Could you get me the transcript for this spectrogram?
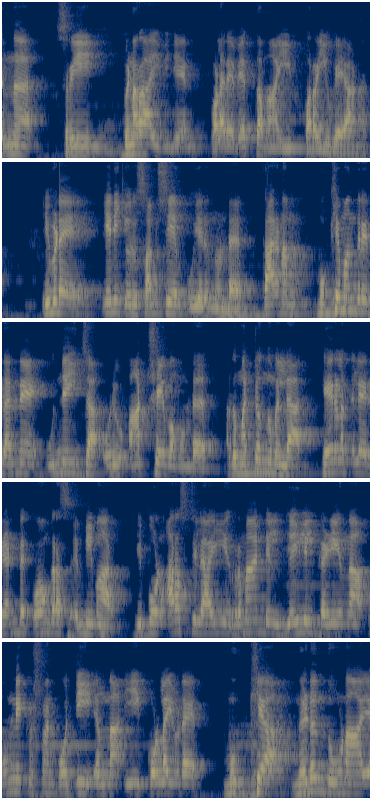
എന്ന് ശ്രീ പിണറായി വിജയൻ വളരെ വ്യക്തമായി പറയുകയാണ്. ഇവിടെ എനിക്കൊരു സംശയം ഉയരുന്നുണ്ട്. കാരണം മുഖ്യമന്ത്രി തന്നെ ഉന്നയിച്ച ഒരു ആക്ഷേപമുണ്ട്. അത് മറ്റൊന്നുമല്ല കേരളത്തിലെ രണ്ട് കോൺഗ്രസ് എം പിമാർ ഇപ്പോൾ അറസ്റ്റിലായി റിമാൻഡിൽ ജയിലിൽ കഴിയുന്ന ഉണ്ണികൃഷ്ണൻ പോറ്റി എന്ന ഈ കൊള്ളയുടെ മുഖ്യ നെടുന്തൂണായ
